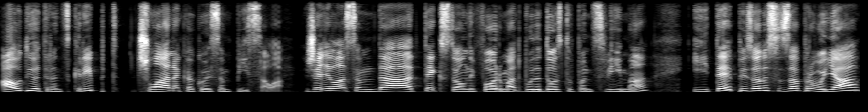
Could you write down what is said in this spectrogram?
audio transkript članaka koje sam pisala. Željela sam da tekstualni format bude dostupan svima i te epizode su zapravo ja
